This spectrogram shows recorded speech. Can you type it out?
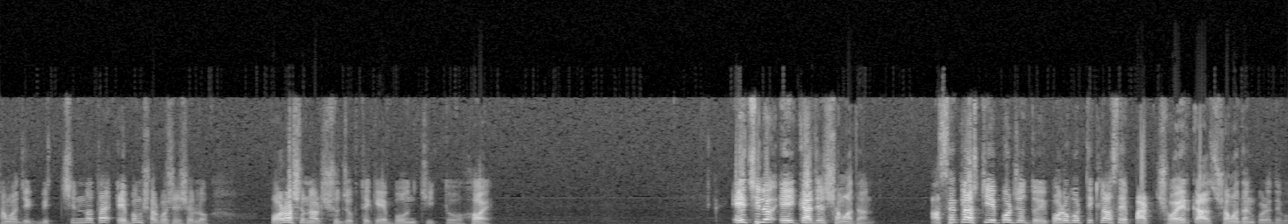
সামাজিক বিচ্ছিন্নতা এবং সর্বশেষ হলো পড়াশোনার সুযোগ থেকে বঞ্চিত হয়। এই ছিল এই কাজের সমাধান। আজকের ক্লাসটি এ পর্যন্তই। পরবর্তী ক্লাসে পার্ট ছয়ের কাজ সমাধান করে দেব।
